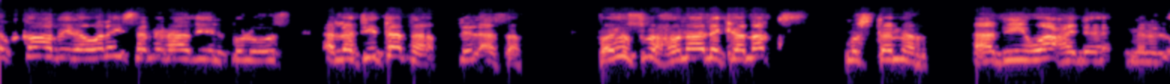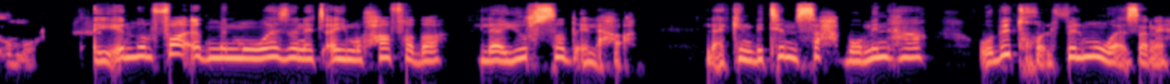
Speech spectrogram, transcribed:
القابلة وليس من هذه الفلوس التي تذهب للأسف. فيصبح هنالك نقص مستمر. هذه واحدة من الأمور. أي إنه الفائض من موازنة أي محافظة لا يرصد إلها لكن بتم سحبه منها وبيدخل في الموازنة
